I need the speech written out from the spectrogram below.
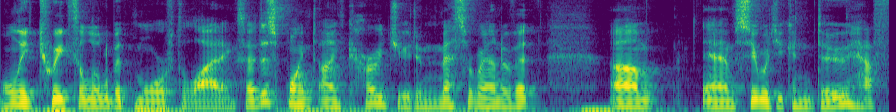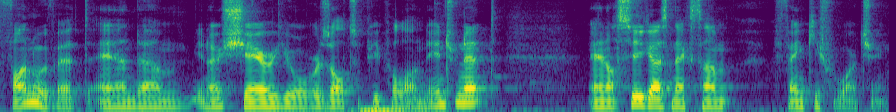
only tweaked a little bit more of the lighting. So at this point, I encourage you to mess around with it um, and see what you can do, have fun with it, and um, you know share your results with people on the internet. And I'll see you guys next time. Thank you for watching.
